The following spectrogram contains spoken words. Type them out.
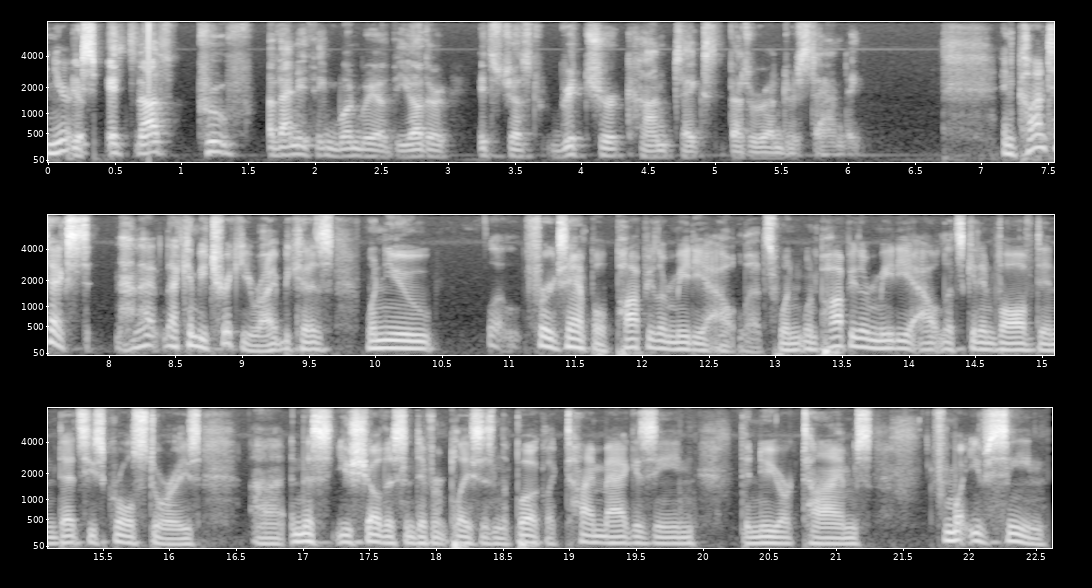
In your it's not proof of anything one way or the other. It's just richer context, better understanding. And context that, that can be tricky, right? Because when you for example, popular media outlets. When when popular media outlets get involved in Dead Sea Scrolls stories, uh, and this you show this in different places in the book, like Time Magazine, the New York Times. From what you've seen,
